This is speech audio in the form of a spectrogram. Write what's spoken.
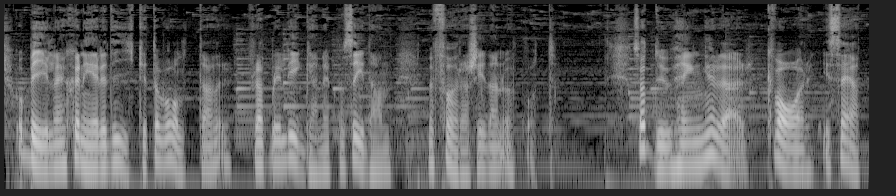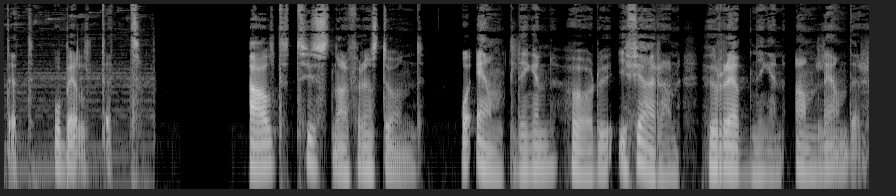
och bilen sker ner i diket och voltar för att bli liggande på sidan med förarsidan uppåt. Så att du hänger där kvar i sätet och bältet. Allt tystnar för en stund och äntligen hör du i fjärran hur räddningen anländer.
